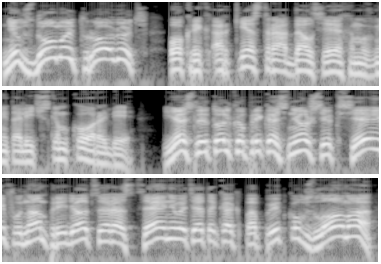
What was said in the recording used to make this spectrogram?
«Не вздумай трогать!» — окрик оркестра отдался эхом в металлическом коробе. Если только прикоснешься к сейфу, нам придется расценивать это как попытку взлома.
